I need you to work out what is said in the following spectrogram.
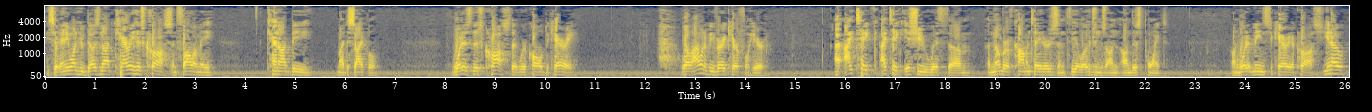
He said, Anyone who does not carry his cross and follow me cannot be my disciple. What is this cross that we're called to carry? Well, I want to be very careful here. I, I take I take issue with um, a number of commentators and theologians on, on this point, on what it means to carry a cross. You know,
